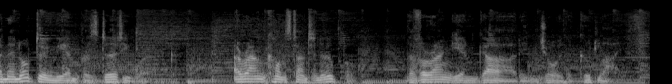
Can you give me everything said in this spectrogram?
When they're not doing the Emperor's dirty work, around Constantinople, the Varangian Guard enjoy the good life.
